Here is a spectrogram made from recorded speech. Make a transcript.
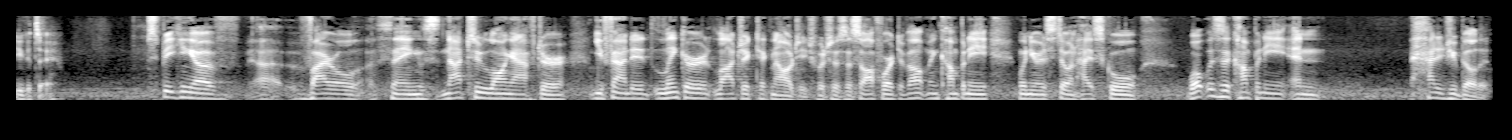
you could say. Speaking of uh, viral things, not too long after, you founded Linker Logic Technologies, which was a software development company when you were still in high school. What was the company and how did you build it?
